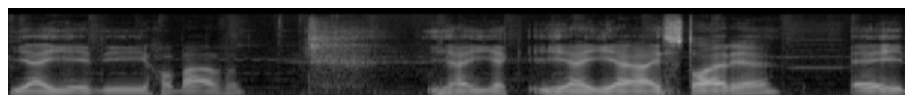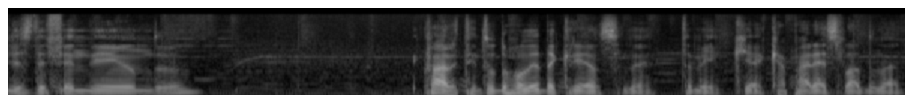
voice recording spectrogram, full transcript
E aí ele roubava. E aí, e aí a história é eles defendendo. Claro, tem todo o rolê da criança, né? Também, que, que aparece lá do nada.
